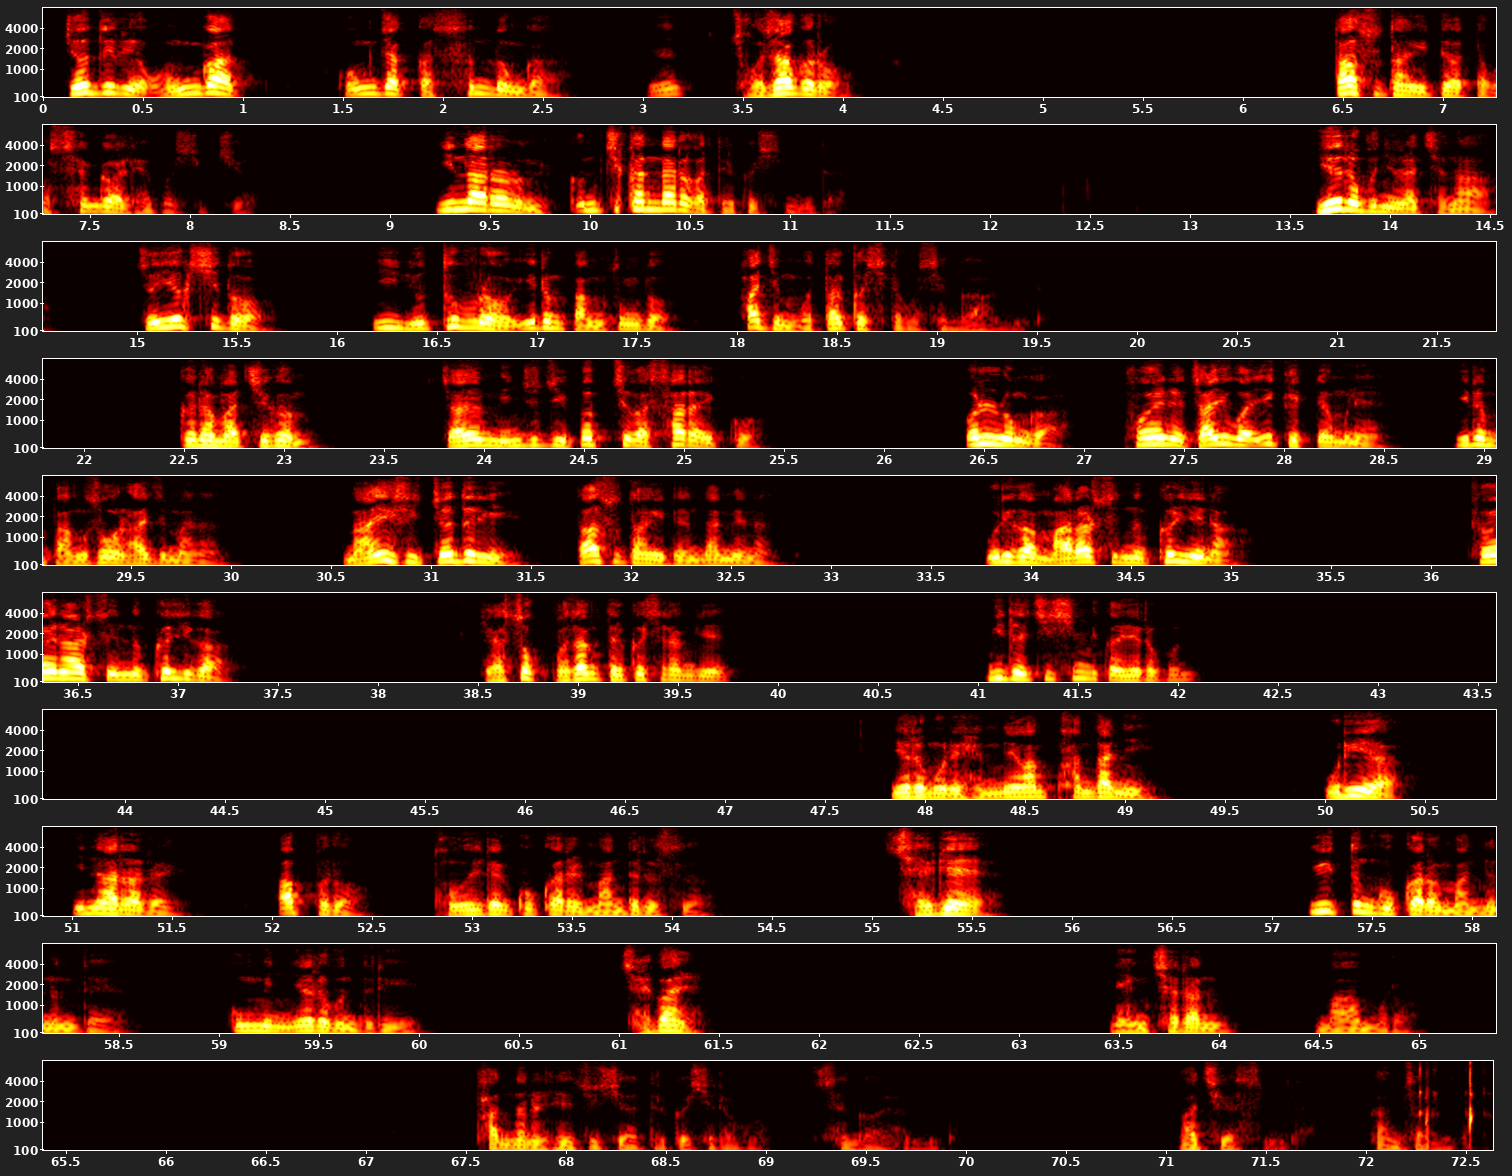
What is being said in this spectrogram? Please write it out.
저들이 온갖 공작과 선동과 예? 조작으로 다수당이 되었다고 생각을 해 보십시오. 이 나라는 끔찍한 나라가 될 것입니다. 여러분이나 저나 저 역시도 이 유튜브로 이런 방송도 하지 못할 것이라고 생각합니다. 그나마 지금 자유민주주의 법치가 살아있고 언론과 표현의 자유가 있기 때문에 이런 방송을 하지만은 만약에 저들이 다수당이 된다면은 우리가 말할 수 있는 권리나 표현할 수 있는 권리가 계속 보장될 것이란 게 믿어지십니까 여러분? 여러분의 현명한 판단이 우리야 이 나라를 앞으로 통일된 국가를 만들어서 세계 1등 국가로 만드는데 국민 여러분들이 제발 냉철한 마음으로 판단을 해 주셔야 될 것이라고 생각을 합니다. 마치겠습니다. 감사합니다.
